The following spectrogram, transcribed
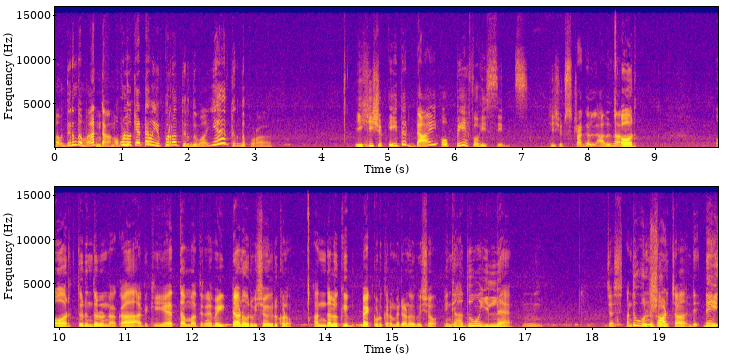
அவன் திருந்த மாட்டான். அவ்வளவு கெட்டவன் எப்படிதான் திருந்துவான்? ஏன் திருந்த போறான்? He should either die or pay for his sins. He should struggle. அதுதான். ஆர் ஆர் திருந்தணும்னாக்கா அதுக்கு ஏற்ற மாதிரி வெயிட்டான ஒரு விஷயம் இருக்கணும். அந்த அளவுக்கு இம்பேக்ட் கொடுக்குற மாதிரியான ஒரு விஷயம். இங்க அதுவும் இல்லை. ஜஸ்ட் அந்த பொண்ணு ஷார்ட் சொல்லிச்சான் "டேய்,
